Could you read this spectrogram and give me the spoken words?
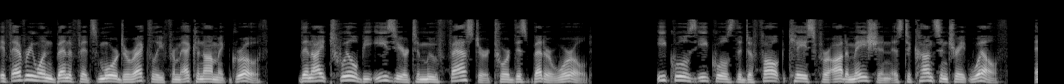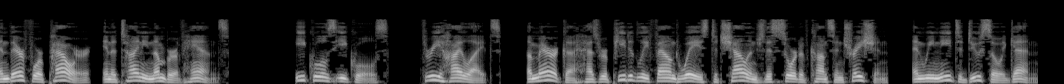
If everyone benefits more directly from economic growth, then it will be easier to move faster toward this better world. Equals equals the default case for automation is to concentrate wealth, and therefore power, in a tiny number of hands. Equals equals. 3 highlights. America has repeatedly found ways to challenge this sort of concentration, and we need to do so again.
